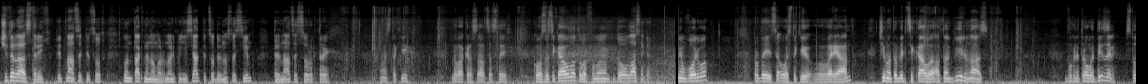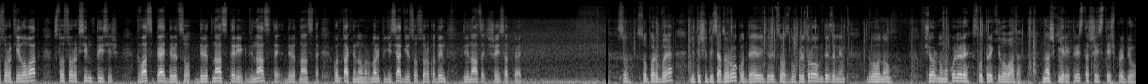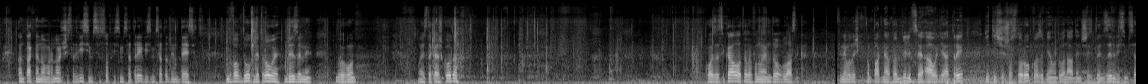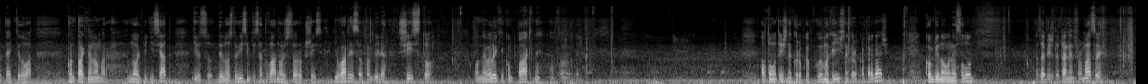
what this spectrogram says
14 рік, 15500. Контактний номер 050 597 1343. Ось такі два красавця стоїть. Кого зацікавило, телефонуємо до власника. Volvo. Продається ось такий варіант. Чим автомобіль цікавий? Автомобіль у нас 2-літровий дизель 140 кВт, 147 тисяч. 25 900, 19 рік, 12, 19. Контактний номер 050 941 12 65. Су- Супер Б 2010 року 9900 з 2-літровим дизельним двигуном. В чорному кольорі 103 кВт. На шкірі 306 тисяч пробігу. Контактний номер 068 783 81 10. 2-літровий дизельний двигун. Ось така шкода. Кого зацікавило, телефонуємо до власника. Невеличкий компактний автомобіль, це Audi A3 2006 року з об'ємом 2.1.6 бензин 85 кВт. Контактний номер 050 998 52 046. І вартість автомобіля 6100. Он невеликий компактний автомобіль. Автоматична коробка, механічна коробка передач, комбінований салон. За більш детальною інформацією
